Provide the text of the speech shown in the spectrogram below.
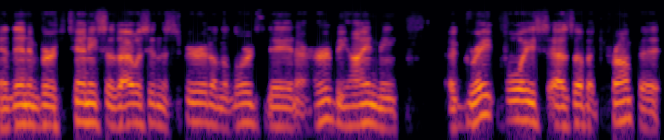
And then in verse 10, he says, I was in the Spirit on the Lord's day, and I heard behind me a great voice as of a trumpet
